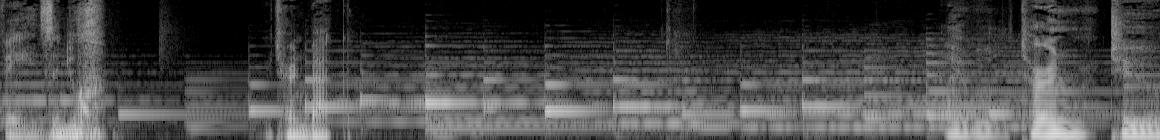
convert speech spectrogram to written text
fades and you return back. I will turn to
